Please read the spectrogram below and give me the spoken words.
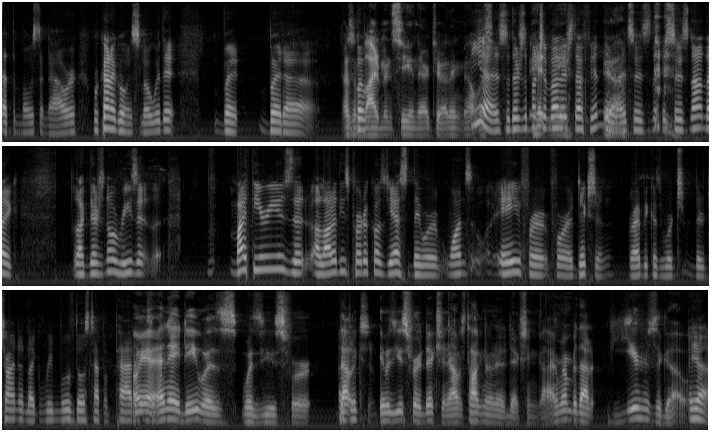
at the most an hour we're kind of going slow with it but but uh Has some vitamin C in there too. I think that yeah so there's a bunch of other me. stuff in there Yeah. right so it's so it's not like like there's no reason my theory is that a lot of these protocols yes they were ones a for for addiction right because we're they're trying to like remove those type of patterns. Oh yeah, NAD was was used for that. addiction It was used for addiction. I was talking to an addiction guy. I remember that years ago. yeah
